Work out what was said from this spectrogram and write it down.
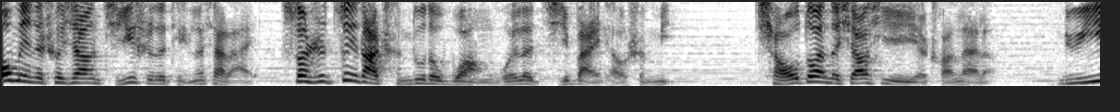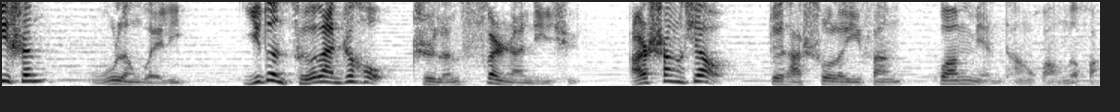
后面的车厢及时的停了下来，算是最大程度的挽回了几百条生命。桥段的消息也传来了，女医生无能为力。一顿责难之后，只能愤然离去。而上校对他说了一番冠冕堂皇的话：“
